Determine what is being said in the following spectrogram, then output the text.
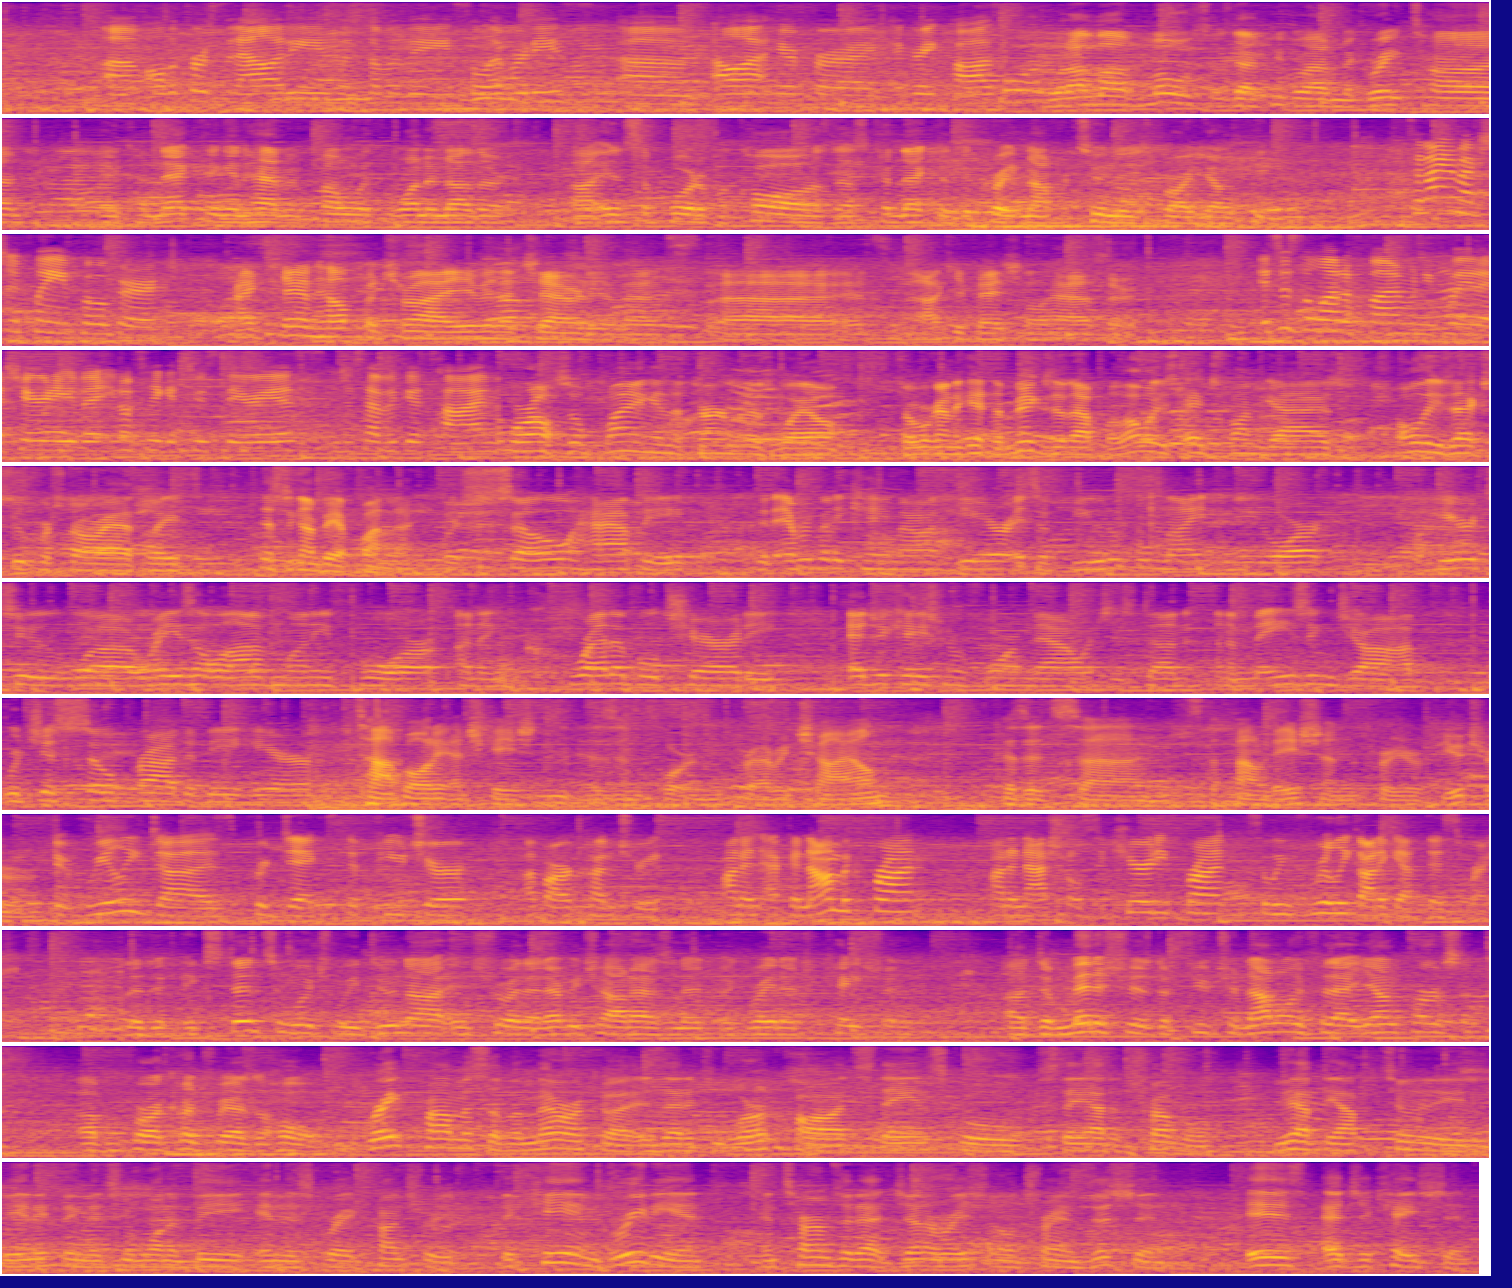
Um, all the personalities and some of the celebrities um, all out here for a, a, great cause. What I love most is that people are having a great time and connecting and having fun with one another uh, in support of a cause that's connected to creating opportunities for our young people. Tonight I'm actually playing poker. I can't help but try even at charity events. Uh, it's an occupational hazard. It's just a lot of fun when you play at a charity event. You don't take it too serious. and just have a good time. We're also playing in the tournament as well, so we're going to get to mix it up with all these hedge fund guys, all these ex-superstar athletes. This is going to be a fun night. We're so happy that everybody came out here. It's a beautiful night in New York. We're here to uh, raise a lot of money for an incredible charity, Education Reform Now, which has done an amazing job. We're just so proud to be here. Top quality education is important for every child because it's, uh, it's the foundation for your future. It really does predict the future of our country on an economic front, on a national security front, so we've really got to get this right. The extent to which we do not ensure that every child has a great education uh, diminishes the future not only for that young person, uh, but for our country as a whole. The great promise of America is that if you work hard, stay in school, stay out of trouble, you have the opportunity to be anything that you want to be in this great country. The key ingredient in terms of that generational transition is education.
